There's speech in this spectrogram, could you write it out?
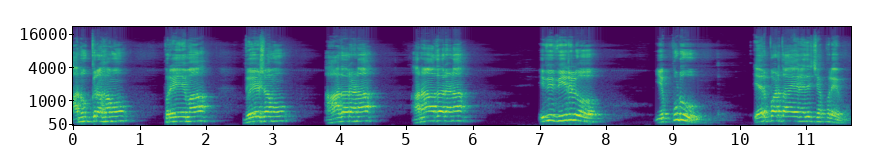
అనుగ్రహము ప్రేమ ద్వేషము ఆదరణ అనాదరణ ఇవి వీరిలో ఎప్పుడు ఏర్పడతాయనేది చెప్పలేము.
